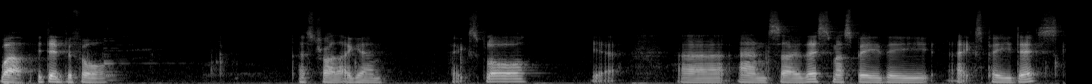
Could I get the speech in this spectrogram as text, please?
well, it did before. Let's try that again. Explore, yeah. Uh, and so this must be the XP disk.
